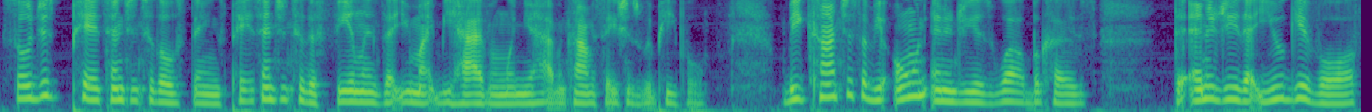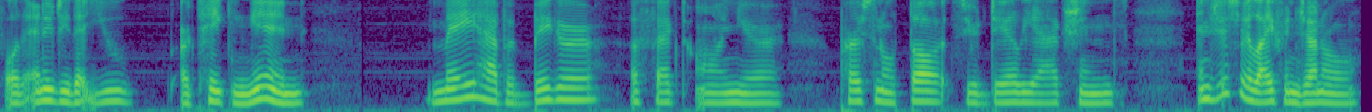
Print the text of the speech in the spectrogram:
So just pay attention to those things. Pay attention to the feelings that you might be having when you're having conversations with people. Be conscious of your own energy as well because the energy that you give off or the energy that you are taking in may have a bigger effect on your personal thoughts, your daily actions, and just your life in general.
